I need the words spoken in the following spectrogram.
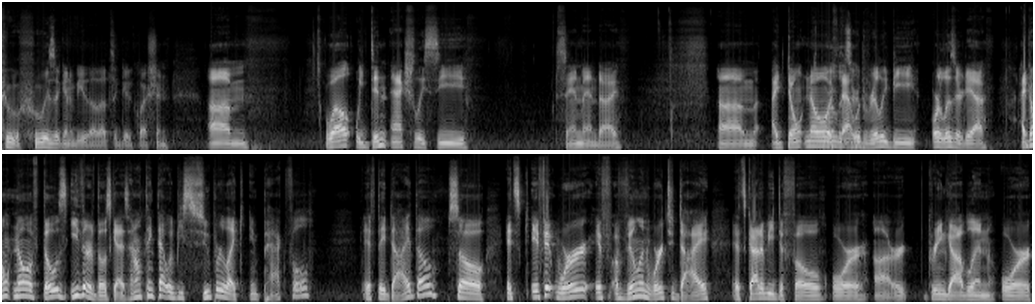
who who is it going to be though? That's a good question. Um well, we didn't actually see Sandman die. Um I don't know Or if that would really be or Lizard, yeah. I don't know if those either of those guys. I don't think that would be super like impactful if they died though. So it's if it were if a villain were to die, it's got to be Dafoe or uh, or Green Goblin or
